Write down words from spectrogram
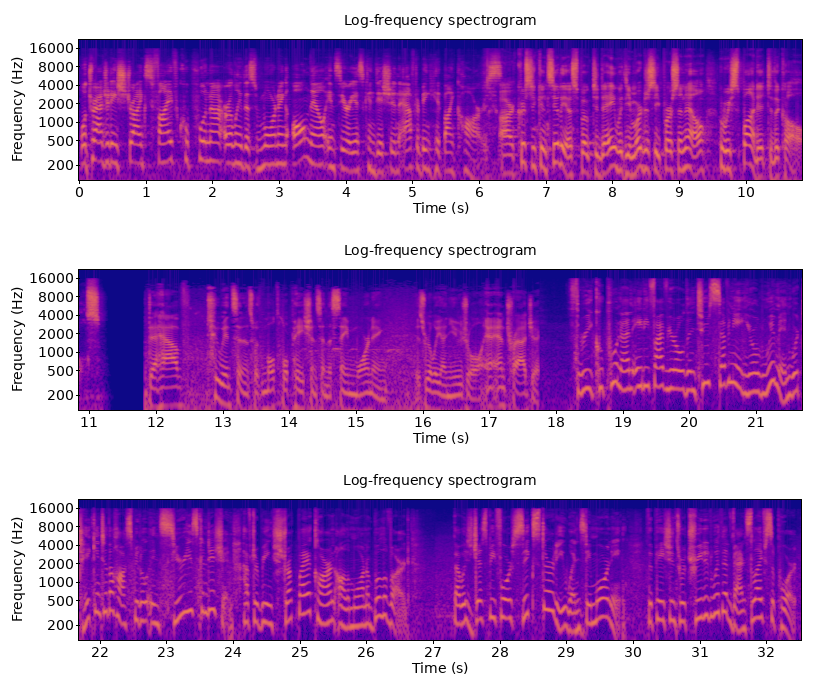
Well, tragedy strikes five kupuna early this morning, all now in serious condition after being hit by cars. Our Kristen Consillio spoke today with the emergency personnel who responded to the calls. To have two incidents with multiple patients in the same morning is really unusual and, and tragic. Three kupuna, an 85 year old and two 78 year old women, were taken to the hospital in serious condition after being struck by a car on Ala Moana Boulevard. That was just before 6:30 Wednesday morning. The patients were treated with advanced life support.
